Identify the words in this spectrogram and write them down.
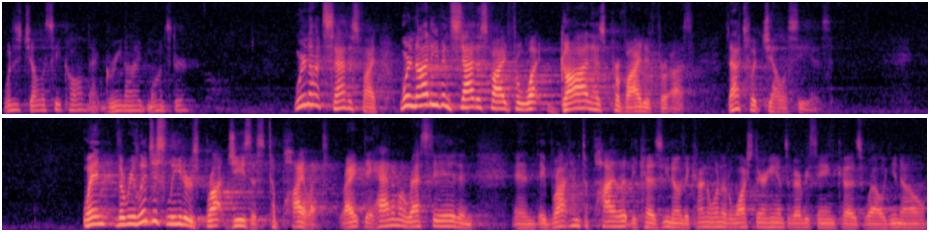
What is jealousy called? That green eyed monster? We're not satisfied. We're not even satisfied for what God has provided for us. That's what jealousy is. When the religious leaders brought Jesus to Pilate, right? They had him arrested and, and they brought him to Pilate because, you know, they kind of wanted to wash their hands of everything because, well, you know.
